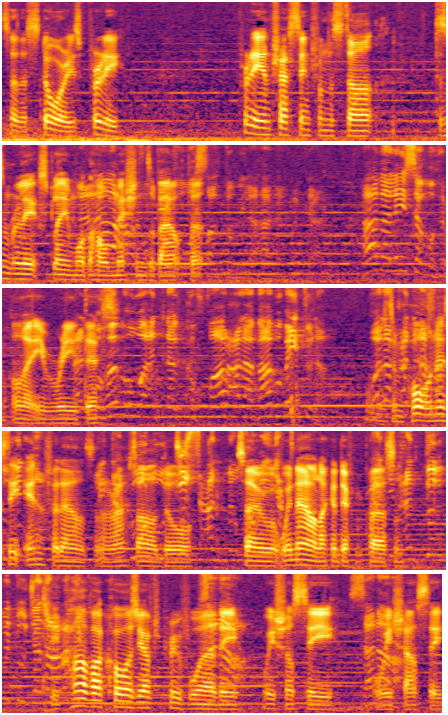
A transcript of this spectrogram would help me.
So the story is pretty, pretty interesting from the start. Doesn't really explain what the whole mission's about, but I'll let you read this. What's important is the infidels are at our door. So we're now like a different person. To be part of our cause, you have to prove worthy. We shall see. We shall see.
